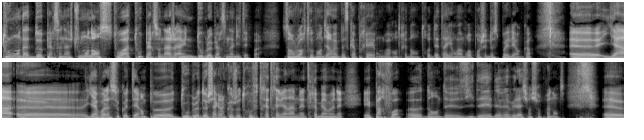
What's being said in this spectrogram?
tout le monde a deux personnages. Tout le monde en soi, tout personnage a une double personnalité. Voilà. Sans vouloir trop en dire, mais parce qu'après, on va rentrer dans trop de détails, on va me reprocher de spoiler encore. Euh, Il y a, euh, y a voilà ce côté un peu euh, double de chacun que je trouve très très bien amené, très bien mené, et parfois euh, dans des idées et des révélations surprenantes. Euh,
